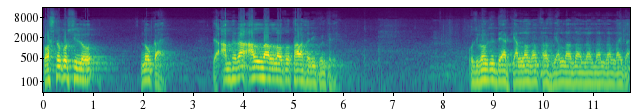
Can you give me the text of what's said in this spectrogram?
প্রশ্ন করছিল নৌকায় যে আমরা আল্লাহ আল্লাহ তো তাড়াতাড়ি করে ও যেভাবে দেয় আর কি? আল্লাহ আল্লাহ তাড়াতাড়ি, আল্লাহ আল্লাহ আল্লাহ আল্লাহ আল্লাহ আল্লাহ বা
